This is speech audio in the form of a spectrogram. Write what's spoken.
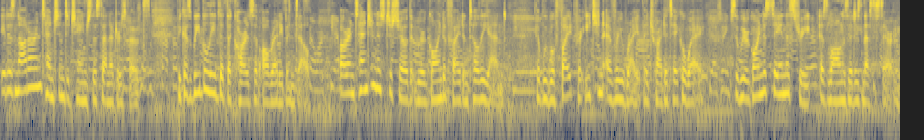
It is not our intention to change the senators' votes, because we believe that the cards have already been dealt. Our intention is to show that we are going to fight until the end, that we will fight for each and every right they try to take away. So we are going to stay in the street as long as it is necessary.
